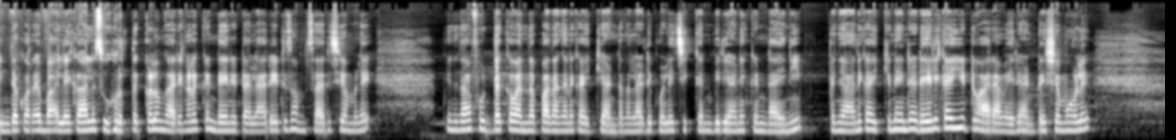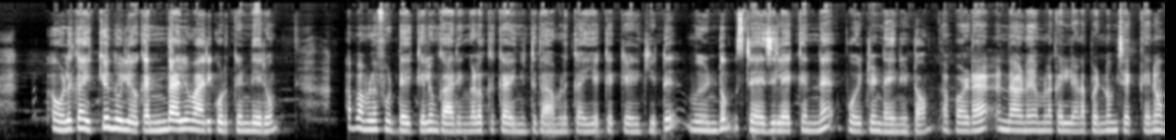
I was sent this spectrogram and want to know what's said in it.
എന്റെ കുറേ ബാല്യകാല സുഹൃത്തുക്കളും കാര്യങ്ങളൊക്കെ ഉണ്ടായിട്ടോ എല്ലാവരുമായിട്ട് സംസാരിച്ച് നമ്മൾ പിന്നെ ഇതാ ഫുഡൊക്കെ വന്നപ്പോൾ അതങ്ങനെ കഴിക്കാണ്ട്. നല്ല അടിപൊളി ചിക്കൻ ബിരിയാണി ഒക്കെ ഉണ്ടായിനി അപ്പം ഞാൻ കഴിക്കുന്നതിന്റെ ഇടയിൽ കൈയിട്ട് വരാൻ വരികയാണ് പക്ഷേ മോൾ. ഓൾ കഴിക്കൊന്നുമില്ല. എന്തായാലും വാരി കൊടുക്കേണ്ടി വരും. അപ്പോൾ നമ്മൾ ഫുഡ് കഴിക്കലും കാര്യങ്ങളൊക്കെ കഴിഞ്ഞിട്ട് നമ്മൾ കൈയൊക്കെ കഴുകിയിട്ട് വീണ്ടും സ്റ്റേജിലേക്ക് തന്നെ പോയിട്ടുണ്ടായിന് കേട്ടോ അപ്പോൾ അവിടെ എന്താണ് നമ്മളെ കല്യാണ പെണ്ണും ചെക്കനും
